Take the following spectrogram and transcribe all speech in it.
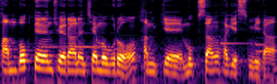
반복되는 죄라는 제목으로 함께 묵상하겠습니다.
